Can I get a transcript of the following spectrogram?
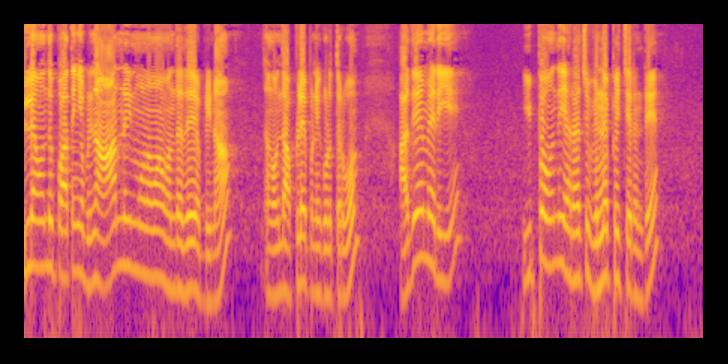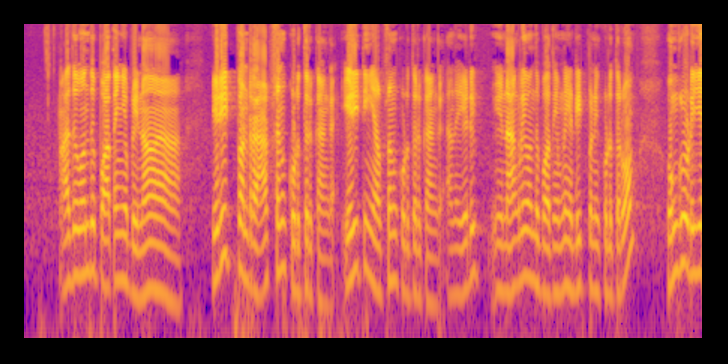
இல்லை வந்து பார்த்தீங்க அப்படின்னா ஆன்லைன் மூலமாக வந்தது அப்படின்னா நாங்கள் வந்து அப்ளை பண்ணி கொடுத்துருவோம். அதேமாரியே இப்போ வந்து யாராச்சும் விண்ணப்பிச்சிருந்து அது வந்து பார்த்தீங்க அப்படின்னா எடிட் பண்ணுற ஆப்ஷன் கொடுத்துருக்காங்க. எடிட்டிங் ஆப்ஷன் கொடுத்துருக்காங்க. அந்த எடிட் நாங்களே வந்து பார்த்திங்கன்னா எடிட் பண்ணி கொடுத்துருவோம். உங்களுடைய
